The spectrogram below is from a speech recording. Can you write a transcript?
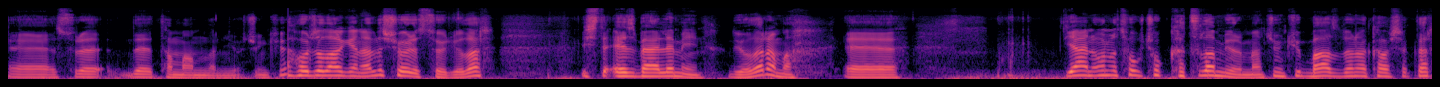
e, sürede tamamlanıyor çünkü. Hocalar genelde şöyle söylüyorlar. İşte ezberlemeyin diyorlar ama e, yani ona çok çok katılamıyorum ben. Çünkü bazı dönel kavşaklar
